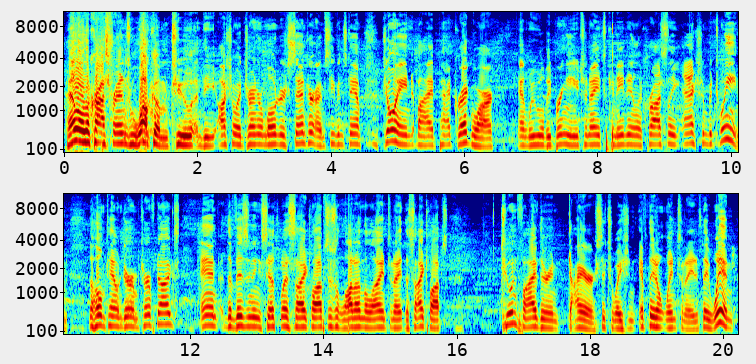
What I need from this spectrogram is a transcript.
Hello, lacrosse friends. Welcome to the Oshawa General Motors Center. I'm Stephen Stamp, joined by Pat Gregoire, and we will be bringing you tonight's Canadian Lacrosse League action between the hometown Durham Turf Dogs and the visiting Southwest Cyclops. There's a lot on the line tonight. The Cyclops, two and five, they're in dire situation if they don't win tonight. If they win,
